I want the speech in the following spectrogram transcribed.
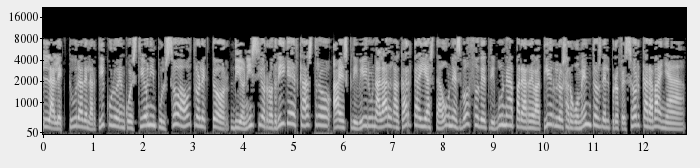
La lectura del artículo en cuestión impulsó a otro lector, Dionisio Rodríguez Castro, a escribir una larga carta y hasta un esbozo de tribuna para rebatir los argumentos del profesor Carabaña.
